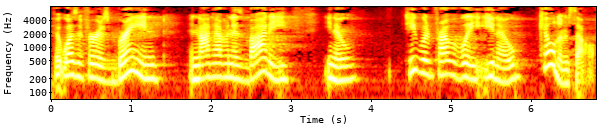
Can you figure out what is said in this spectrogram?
if it wasn't for his brain and not having his body, you know, he would probably, you know, killed himself.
